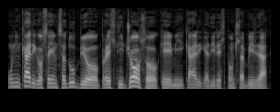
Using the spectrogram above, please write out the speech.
Un incarico senza dubbio prestigioso che mi carica di responsabilità.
